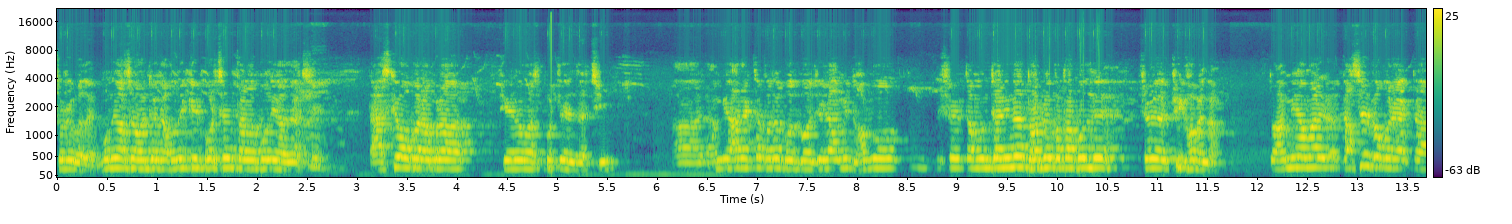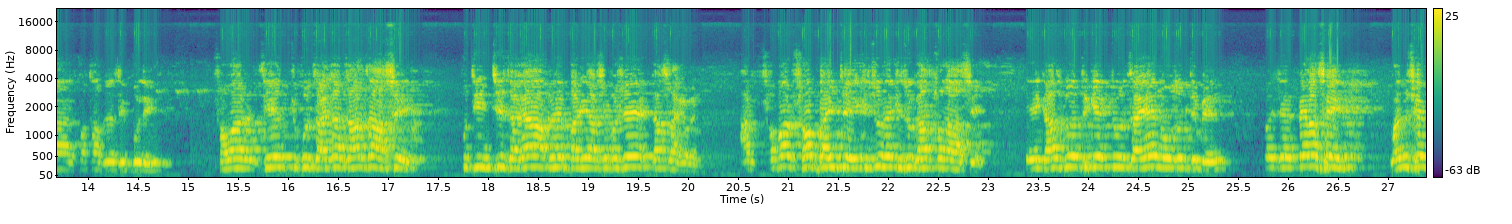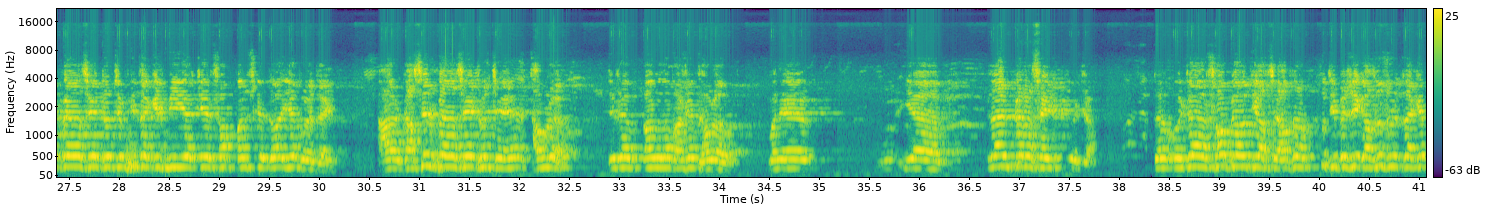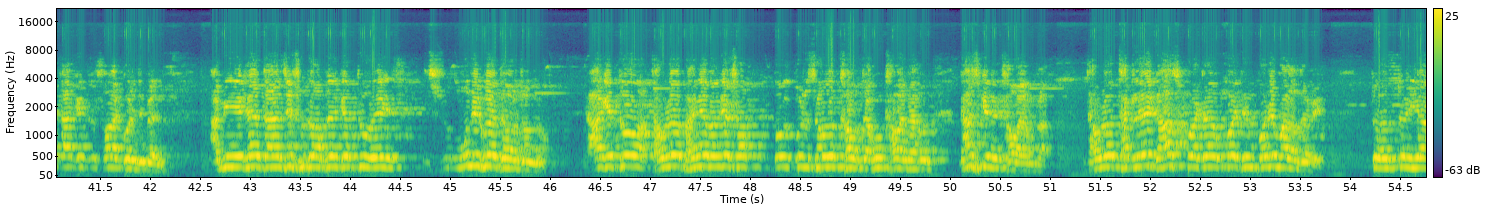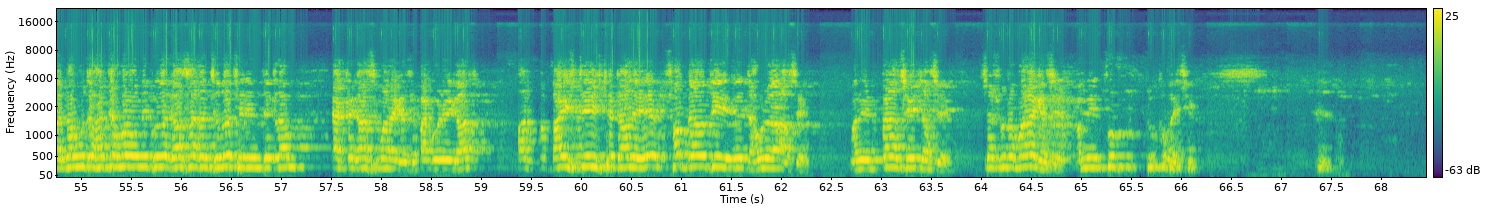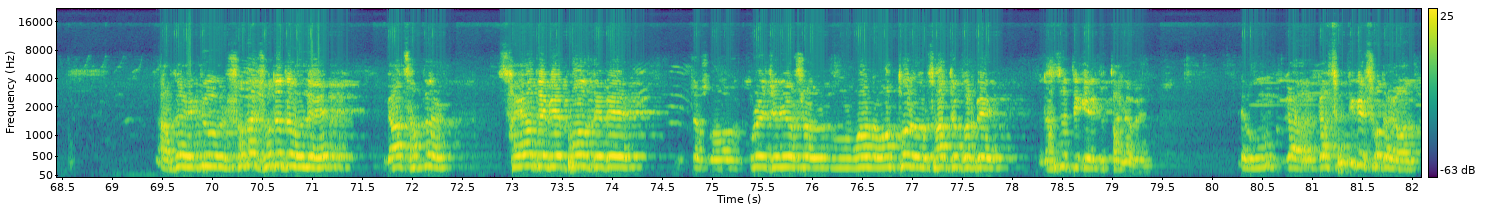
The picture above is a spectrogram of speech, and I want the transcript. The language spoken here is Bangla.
ছোটবেলায়। মনে আছে হয়তো অনেকেই পড়ছেন তারা মনে রাখছে আজকেও আবার আমরা সেই নামাজ পড়তে যাচ্ছি। আর আমি আর একটা কথা বলব যেটা আমি ধর্ম বিষয়ে তেমন জানি না, ধর্মের কথা বললে সেটা ঠিক হবে না। তো আমি আমার গাছের ব্যাপারে একটা কথা যদি বলি। সবার যেটুকু জায়গা যা যা আছে, প্রতি ইঞ্চি জায়গা আপনার বাড়ির আশেপাশে গাছ লাগাবেন। আর সবার সব বাড়িতে কিছু না কিছু গাছপালা আছে। এই গাছগুলোর দিকে একটু জায়গায় নজর দিবেন। ওই যে প্যারাসাইট মানুষের প্যারাসাইট হচ্ছে ফিতাকির আছে সব মানুষকে ইয়ে করে দেয়। আর গাছের প্যারাসাইট হচ্ছে ধাউড়া যেটা বাংলা ভাষায় ধাউড়া মানে ইয়া প্ল্যান্ট প্যারাসাইট ওইটা। তো ওইটা সব গাছই আছে। আপনার প্রতিবেশী গাছও যদি থাকে, তাকে একটু সহায় করে দিবেন। আমি এখানে দাঁড়াচ্ছি শুধু আপনাকে একটু ওই মনে করে দেওয়ার জন্য। আগে তো ধাউড়া ভাঙে ভাঙে সব গরু ছাগল খাওয়া এখন খাওয়াই না, এখন ঘাস কিনে খাওয়াই আমরা। ধাউড়া থাকলে গাছ কয়টা, কয়দিন পরে মারা যাবে। তো অনেকগুলো গাছ লাগানো ছিল সেদিন দেখলাম একটা গাছ মারা গেছে গাছ। আর বাইশ তেইশটা ডালে মানে আছে, সে মারা গেছে। আমি খুব দুঃখ আপনার একটু সজাগ সচেতন হলে গাছ আপনার ছায়া দেবে, ফল দেবে, প্রয়োজনীয় অর্থ সাহায্য করবে, গাছের দিকে একটু তাকাবেন। এবং গাছের দিকে সদয় হন।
